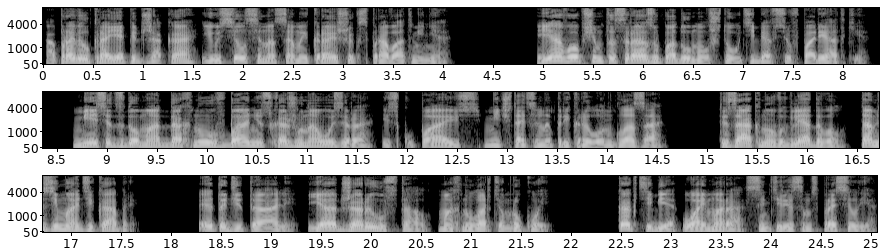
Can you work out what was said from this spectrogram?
оправил края пиджака и уселся на самый краешек справа от меня. Я, в общем-то, сразу подумал, что у тебя все в порядке. Месяц дома отдохну, в баню схожу на озеро, искупаюсь, мечтательно прикрыл он глаза. Ты за окно выглядывал? Там зима, декабрь. Это детали. Я от жары устал, махнул Артем рукой. Как тебе у Аймара? с интересом спросил я.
